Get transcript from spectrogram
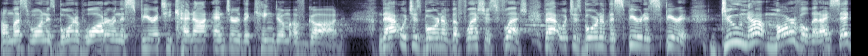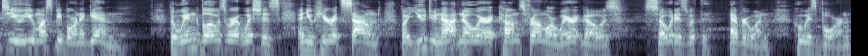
Unless one is born of water and the Spirit, he cannot enter the kingdom of God. That which is born of the flesh is flesh. That which is born of the Spirit is spirit. Do not marvel that I said to you, You must be born again. The wind blows where it wishes, and you hear its sound, but you do not know where it comes from or where it goes. So it is with everyone who is born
